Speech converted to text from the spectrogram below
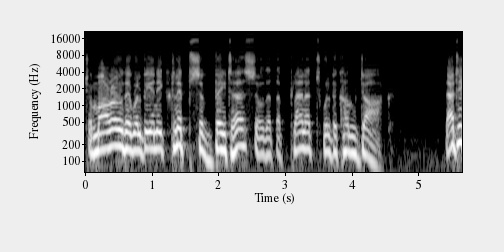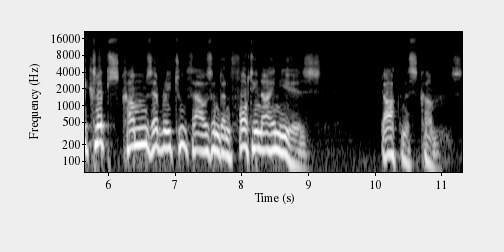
Tomorrow there will be an eclipse of Beta so that the planet will become dark. That eclipse comes every 2,049 years. Darkness comes.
